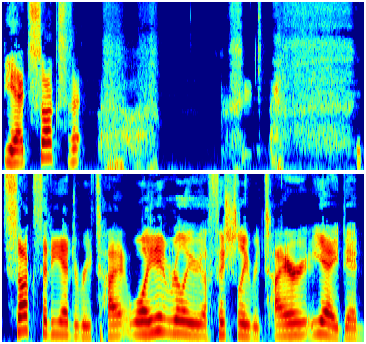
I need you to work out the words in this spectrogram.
Yeah, it sucks that it sucks that he had to retire. Well, he didn't really officially retire. Yeah, he did.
